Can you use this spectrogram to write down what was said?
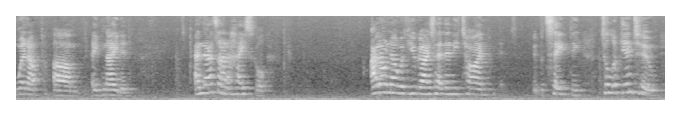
went up, um, ignited. And that's on a high school. I don't know if you guys had any time with safety to look into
